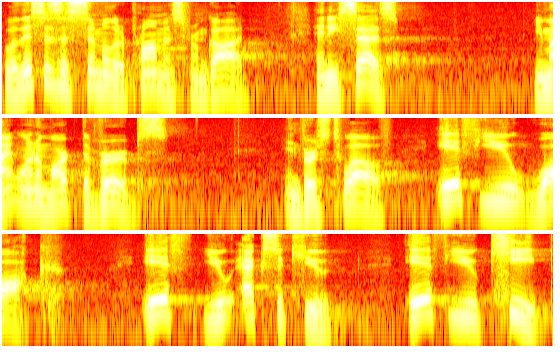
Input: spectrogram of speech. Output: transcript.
Well, this is a similar promise from God. And he says, you might want to mark the verbs in verse 12. If you walk, if you execute, if you keep,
